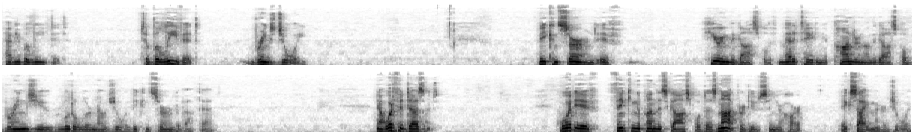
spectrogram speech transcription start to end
Have you believed it? To believe it brings joy. Be concerned if hearing the gospel, if meditating, if pondering on the gospel brings you little or no joy, be concerned about that. Now, what if it doesn't? What if thinking upon this gospel does not produce in your heart excitement or joy?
